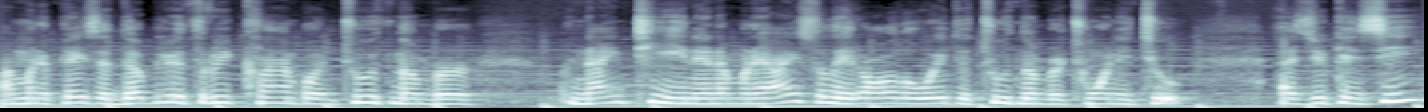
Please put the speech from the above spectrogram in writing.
I'm going to place a W3 clamp on tooth number 19 and I'm going to isolate all the way to tooth number 22. As you can see,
